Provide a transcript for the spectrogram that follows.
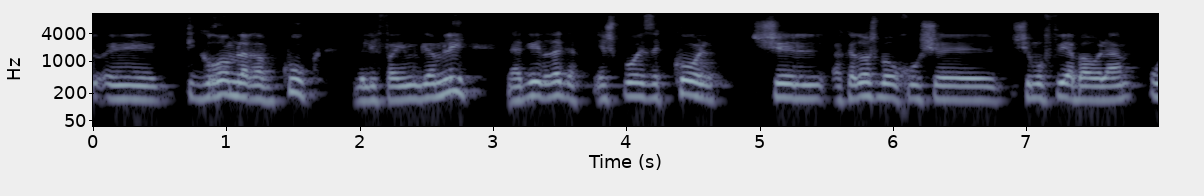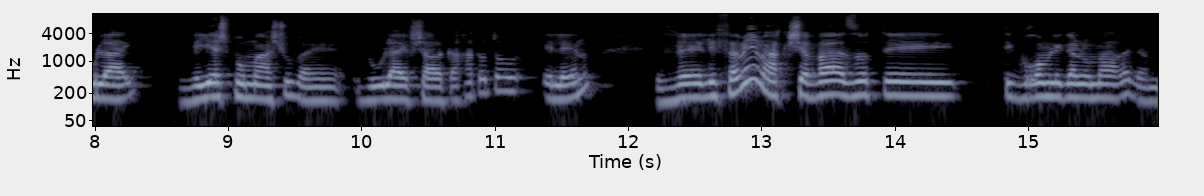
אה, תגרום לרב קוק ולפעמים גם לי להגיד רגע יש פה איזה קול של הקדוש ברוך הוא ש, שמופיע בעולם אולי ויש פה משהו ואולי אפשר לקחת אותו אלינו. ולפעמים ההקשבה הזאת אה, תגרום לי גם לומר רגע הם,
